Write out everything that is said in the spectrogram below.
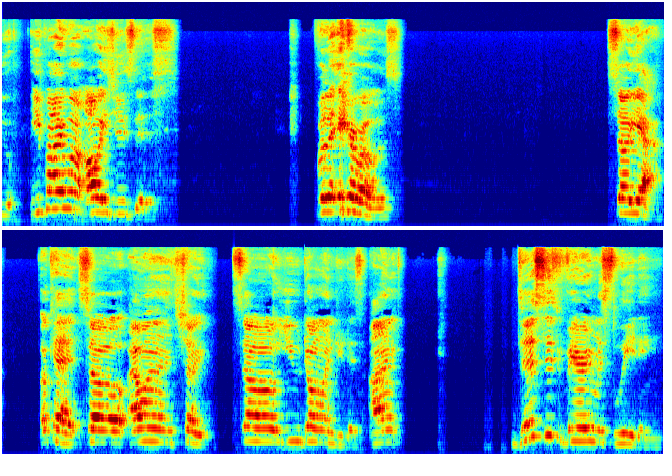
You you probably won't always use this for the arrows. So yeah. Okay, so I want to show you. So you don't want to do this. I. This is very misleading.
